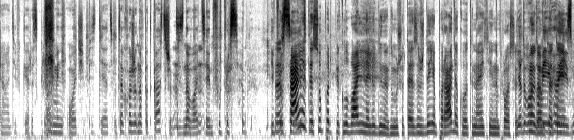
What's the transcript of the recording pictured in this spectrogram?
Бля, дівки, розкрили мені очі, піздець. Оце вхожу на подкаст, щоб дізнаватися інфу про себе. І про Насправді ти супер піклувальна людина, тому що в тебе завжди є порада, коли ти навіть її не просиш. Я думала, ну, там мій тобто егоїзм.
